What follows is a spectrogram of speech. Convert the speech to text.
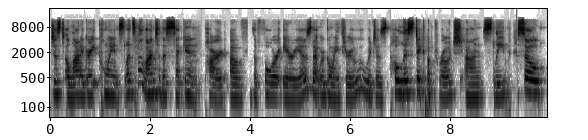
just a lot of great points. Let's move on to the second part of the four areas that we're going through, which is holistic approach on sleep. So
